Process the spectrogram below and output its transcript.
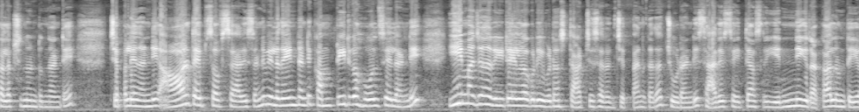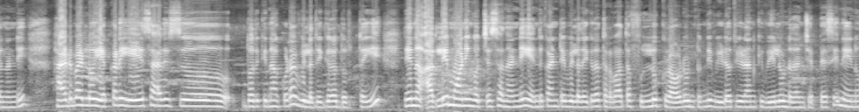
కలెక్షన్ ఉంటుందంటే చెప్పలేనండి. ఆల్ టైప్స్ ఆఫ్ శారీస్ అండి. వీళ్ళది ఏంటంటే కంప్లీట్గా హోల్సేల్ అండి. ఈ మధ్యన రీటైల్గా కూడా ఇవ్వడం స్టార్ట్ చేశారని చెప్పాను కదా. చూడండి శారీస్ అయితే అసలు ఎన్ని రకాలు ఉంటాయోనండి. హైదరాబాద్లో ఎక్కడ ఏ శారీస్ దొరికినా కూడా వీళ్ళ దగ్గర దొరుకుతాయి. నేను అర్లీ మార్నింగ్ వచ్చేసానండి. ఎందుకంటే వీళ్ళ దగ్గర తర్వాత ఫుల్ క్రౌడ్ ఉంటుంది. వీడియో తీయడానికి వీలు ఉండదని చెప్పేసి నేను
